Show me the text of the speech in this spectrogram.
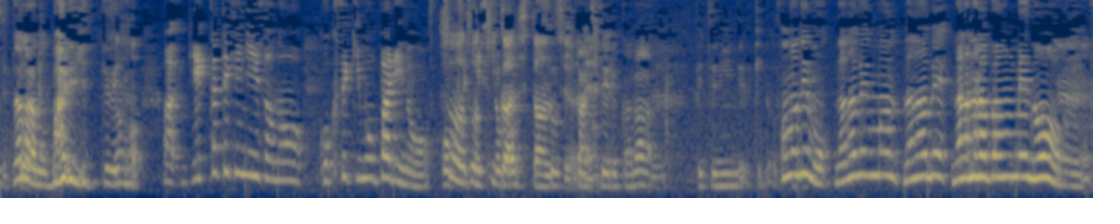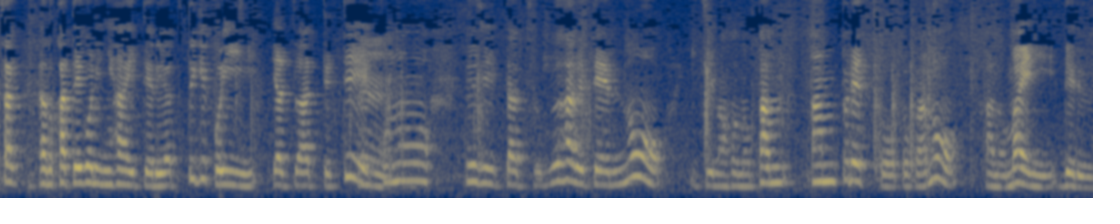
だからもうパリ行ってる。あ結果的にその国籍もパリの国そうそう籍帰化したんですよね。してるから、うん別にいいんですけど。そのでも7番 ,7 目7番目の,、うん。さあのカテゴリーに入ってるやつって結構いいやつあってて、うん。この藤田嗣治店の一番そのパンパンフレットとかのあの前に出る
